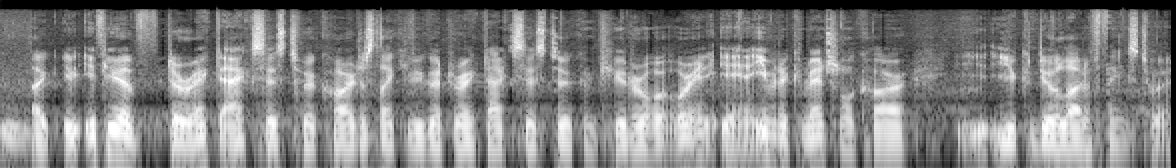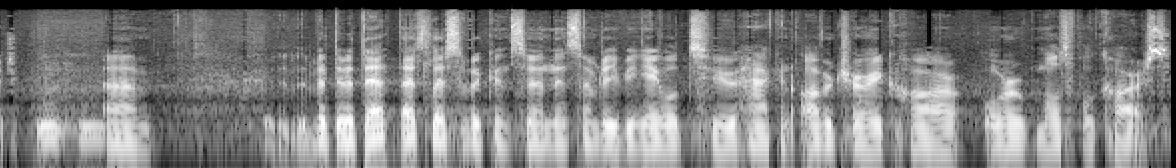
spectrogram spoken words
Like, if you have direct access to a car, just like if you've got direct access to a computer or, or any, even a conventional car, you can do a lot of things to it. Um, but, but that, that's less of a concern than somebody being able to hack an arbitrary car or multiple cars.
